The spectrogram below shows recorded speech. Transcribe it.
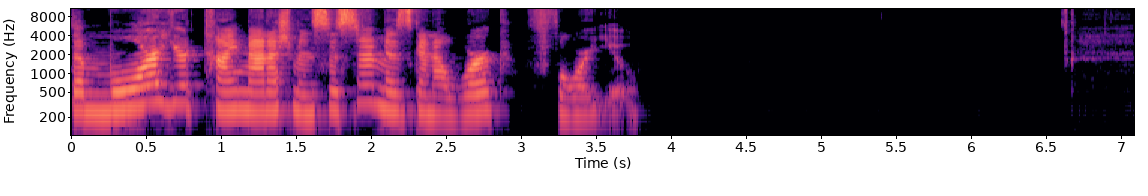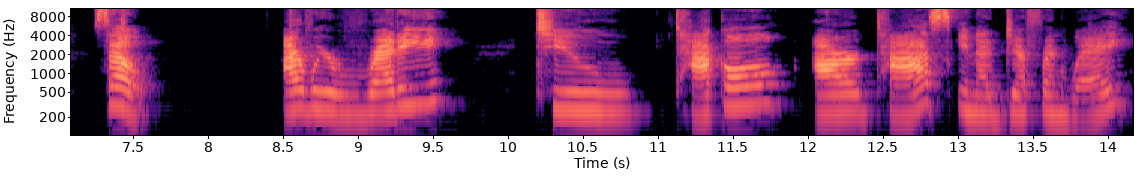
the more your time management system is going to work for you. So, are we ready to tackle our task in a different way?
